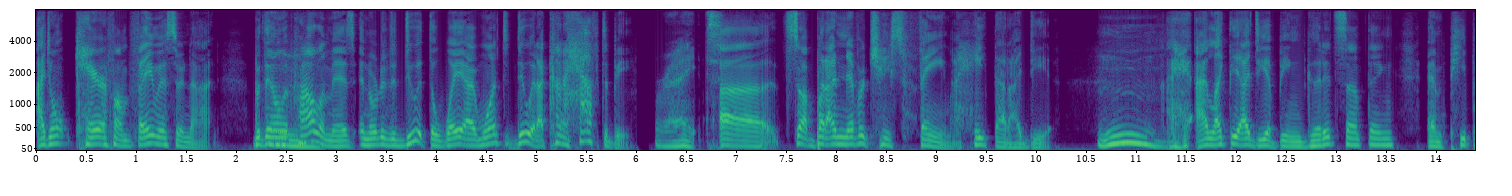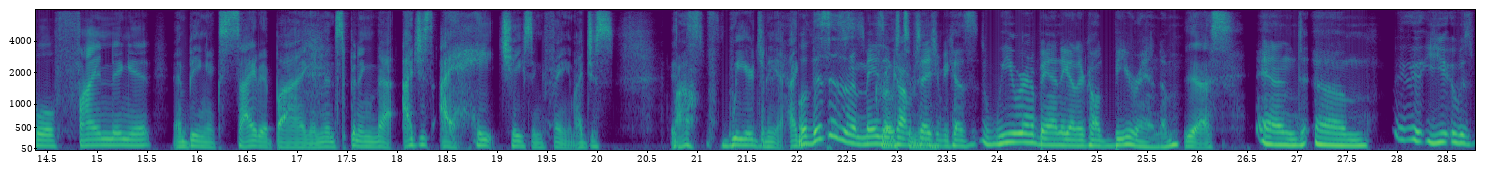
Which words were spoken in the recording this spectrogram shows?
I don't care if I'm famous or not. But the only hmm. problem is, in order to do it the way I want to do it, I kind of have to be. Right. Uh, so, but I've never chase fame. I hate that idea. Mm. I, I like the idea of being good at something and people finding it and being excited buying and then spinning that. I just, I hate chasing fame. I just, it's weird to me. I, Well, this is an amazing gross to me. conversation because we were in a band together called B. Random, yes. and um, it, you- it was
